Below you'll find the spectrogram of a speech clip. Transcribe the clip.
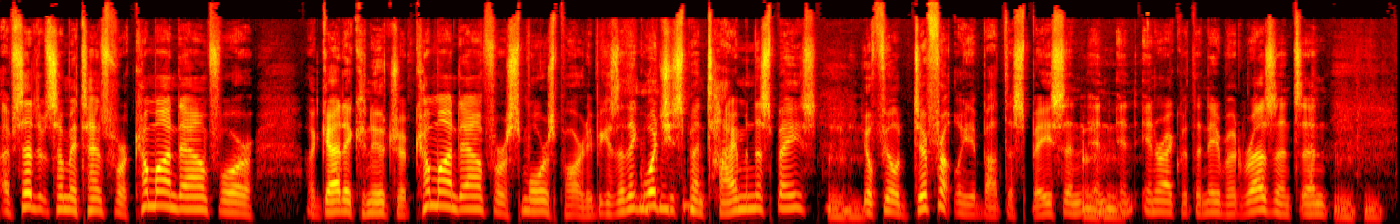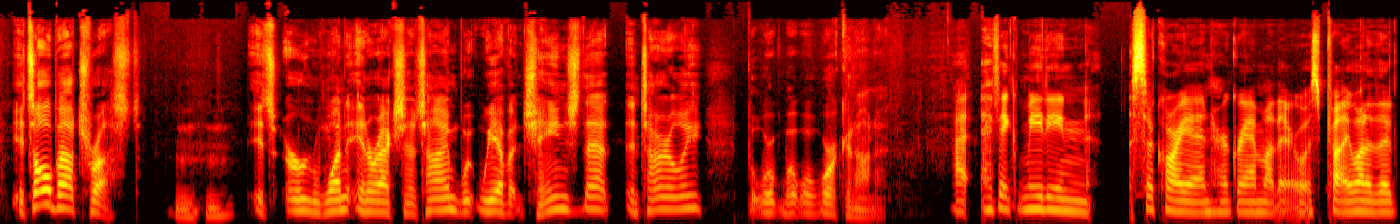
I've said it so many times before. Come on down for a guided canoe trip. Come on down for a s'mores party because I think once you spend time in the space, mm-hmm. you'll feel differently about the space and, and, mm-hmm. and interact with the neighborhood residents. And it's all about trust. It's earned one interaction at a time. We, we haven't changed that entirely, but we're, but we're working on it. I, I think meeting Socoria and her grandmother was probably one of the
